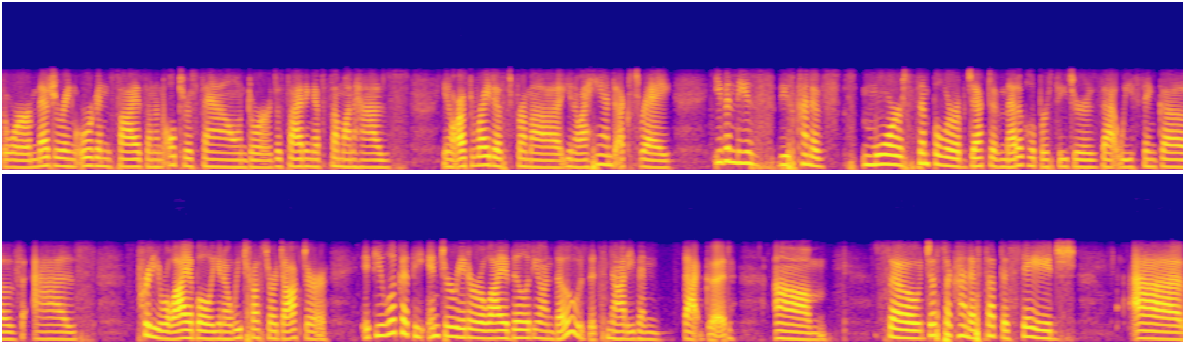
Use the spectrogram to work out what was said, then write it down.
or measuring organ size on an ultrasound or deciding if someone has you know arthritis from a you know a hand x-ray even these these kind of more simple or objective medical procedures that we think of as pretty reliable, you know, we trust our doctor. If you look at the inter-rater reliability on those, it's not even that good. Um, so just to kind of set the stage, uh,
